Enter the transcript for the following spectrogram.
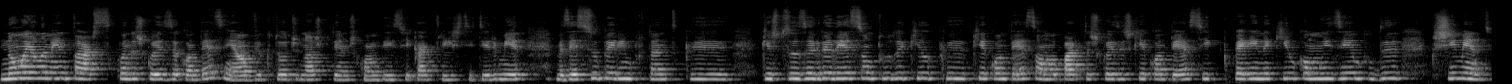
não é lamentar-se quando as coisas acontecem, é óbvio que todos nós podemos, como disse, ficar tristes e ter medo, mas é super importante que, que as pessoas agradeçam tudo aquilo que, que acontece, ou uma parte das coisas que acontece e que peguem naquilo como um exemplo de crescimento.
